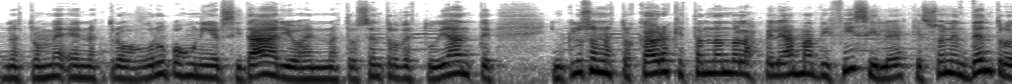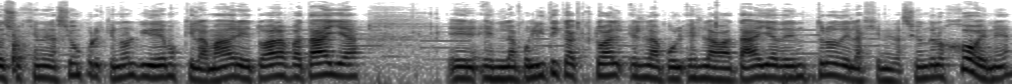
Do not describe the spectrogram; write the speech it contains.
nuestros, en nuestros grupos universitarios, en nuestros centros de estudiantes, incluso en nuestros cabros que están dando las peleas más difíciles, que suenen dentro de su generación, porque no olvidemos que la madre de todas las batallas en la política actual es la, es la batalla dentro de la generación de los jóvenes,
